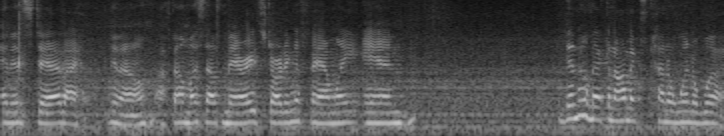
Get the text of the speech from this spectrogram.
And instead, I, you know, I found myself married, starting a family, and then home economics kind of went away.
